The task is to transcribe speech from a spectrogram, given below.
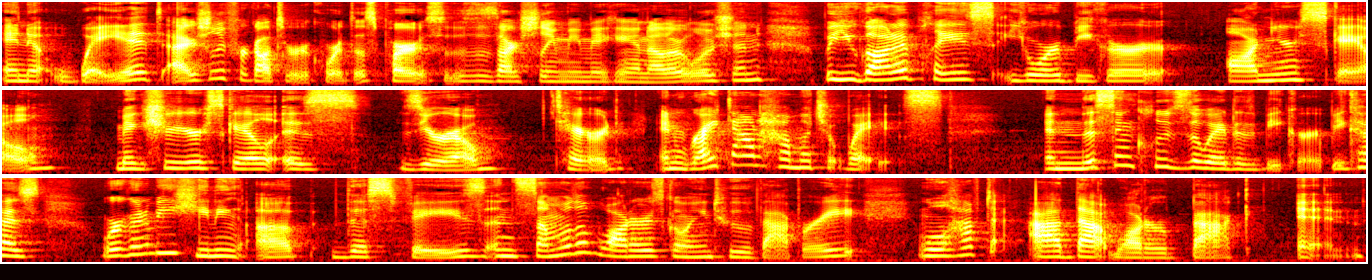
and weigh it. I actually forgot to record this part, so this is actually me making another lotion. But you gotta place your beaker on your scale. Make sure your scale is zero, tared, and write down how much it weighs. And this includes the weight of the beaker because we're going to be heating up this phase and some of the water is going to evaporate and we'll have to add that water back in.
